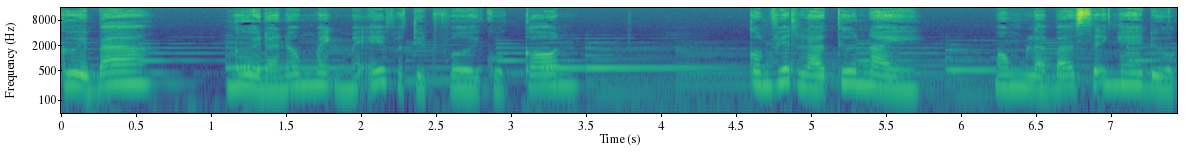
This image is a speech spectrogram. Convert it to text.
Gửi ba, người đàn ông mạnh mẽ và tuyệt vời của con. Con viết lá thư này, mong là ba sẽ nghe được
